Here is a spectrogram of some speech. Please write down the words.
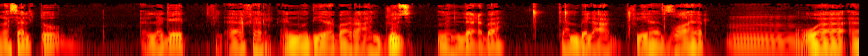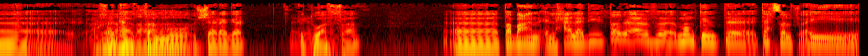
غسلته لقيت في الآخر إنه دي عبارة عن جزء من لعبة كان بيلعب فيها الظاهر. واخذها يا في. فمه شرقت توفى آه، طبعا الحالة دي طبعا ممكن ت- تحصل في أي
